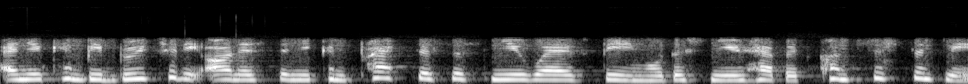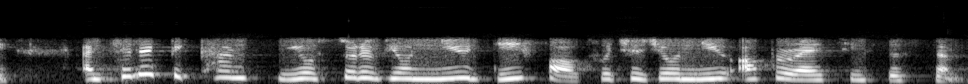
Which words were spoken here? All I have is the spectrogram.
and you can be brutally honest and you can practice this new way of being or this new habit consistently until it becomes your sort of your new default, which is your new operating system.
